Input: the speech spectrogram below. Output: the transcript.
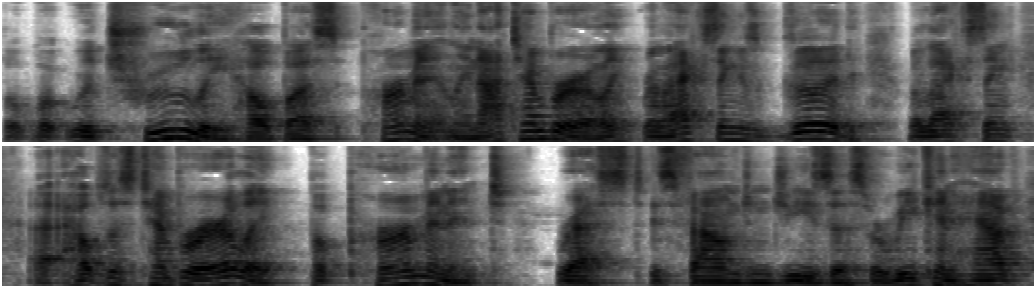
but what will truly help us permanently, not temporarily. Relaxing is good. Relaxing uh, helps us temporarily, but permanent rest is found in Jesus, where we can have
